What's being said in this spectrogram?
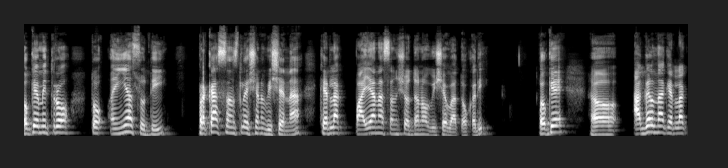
ઓકે મિત્રો, તો અહીંયા સુધી પ્રકાશ સંશ્લેષણ વિશેના કેટલાક પાયાના સંશોધનો વિશે વાતો કરી. ઓકે આગળના કેટલાક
